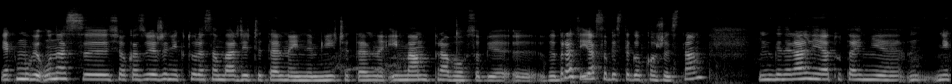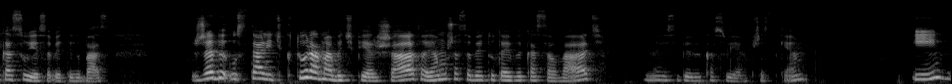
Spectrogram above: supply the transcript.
Jak mówię, u nas e, się okazuje, że niektóre są bardziej czytelne, inne mniej czytelne i mam prawo sobie wybrać i ja sobie z tego korzystam, więc generalnie ja tutaj nie, nie kasuję sobie tych baz. Żeby ustalić, która ma być pierwsza, to ja muszę sobie tutaj wykasować. No i sobie wykasuję wszystkie. I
